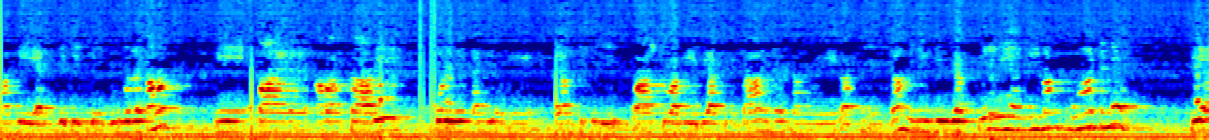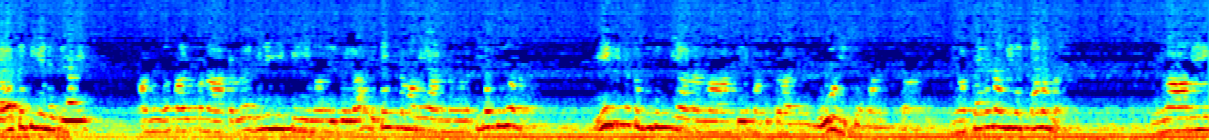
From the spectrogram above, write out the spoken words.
මගේ ඇස් දෙකේ තියෙන දුර්වලකම මේ පායන අවස්ථාවේ පොළවේ නැගින මේ යම් කිසි වාස්තු වගේ දෙයක් නිසා නැත්නම් මේ රස්නේ නිසා මේ දෙයක් කියලා ඒ ඇඟීමක් මොහාට නෑ. ඒ ඈත තියෙන දේ අනුව කල්පනා කරලා දිලිහි කිරීම ඉදලා එතෙන්ට මම යන්න ඕන කියලා කියනවා. ඒ විදිහට බුදු පියාණන් වහන්සේ මත කරන්නේ යෝනිසෝ මනසාරය. මේවා පැන නගින තැනම. මේවා මේ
